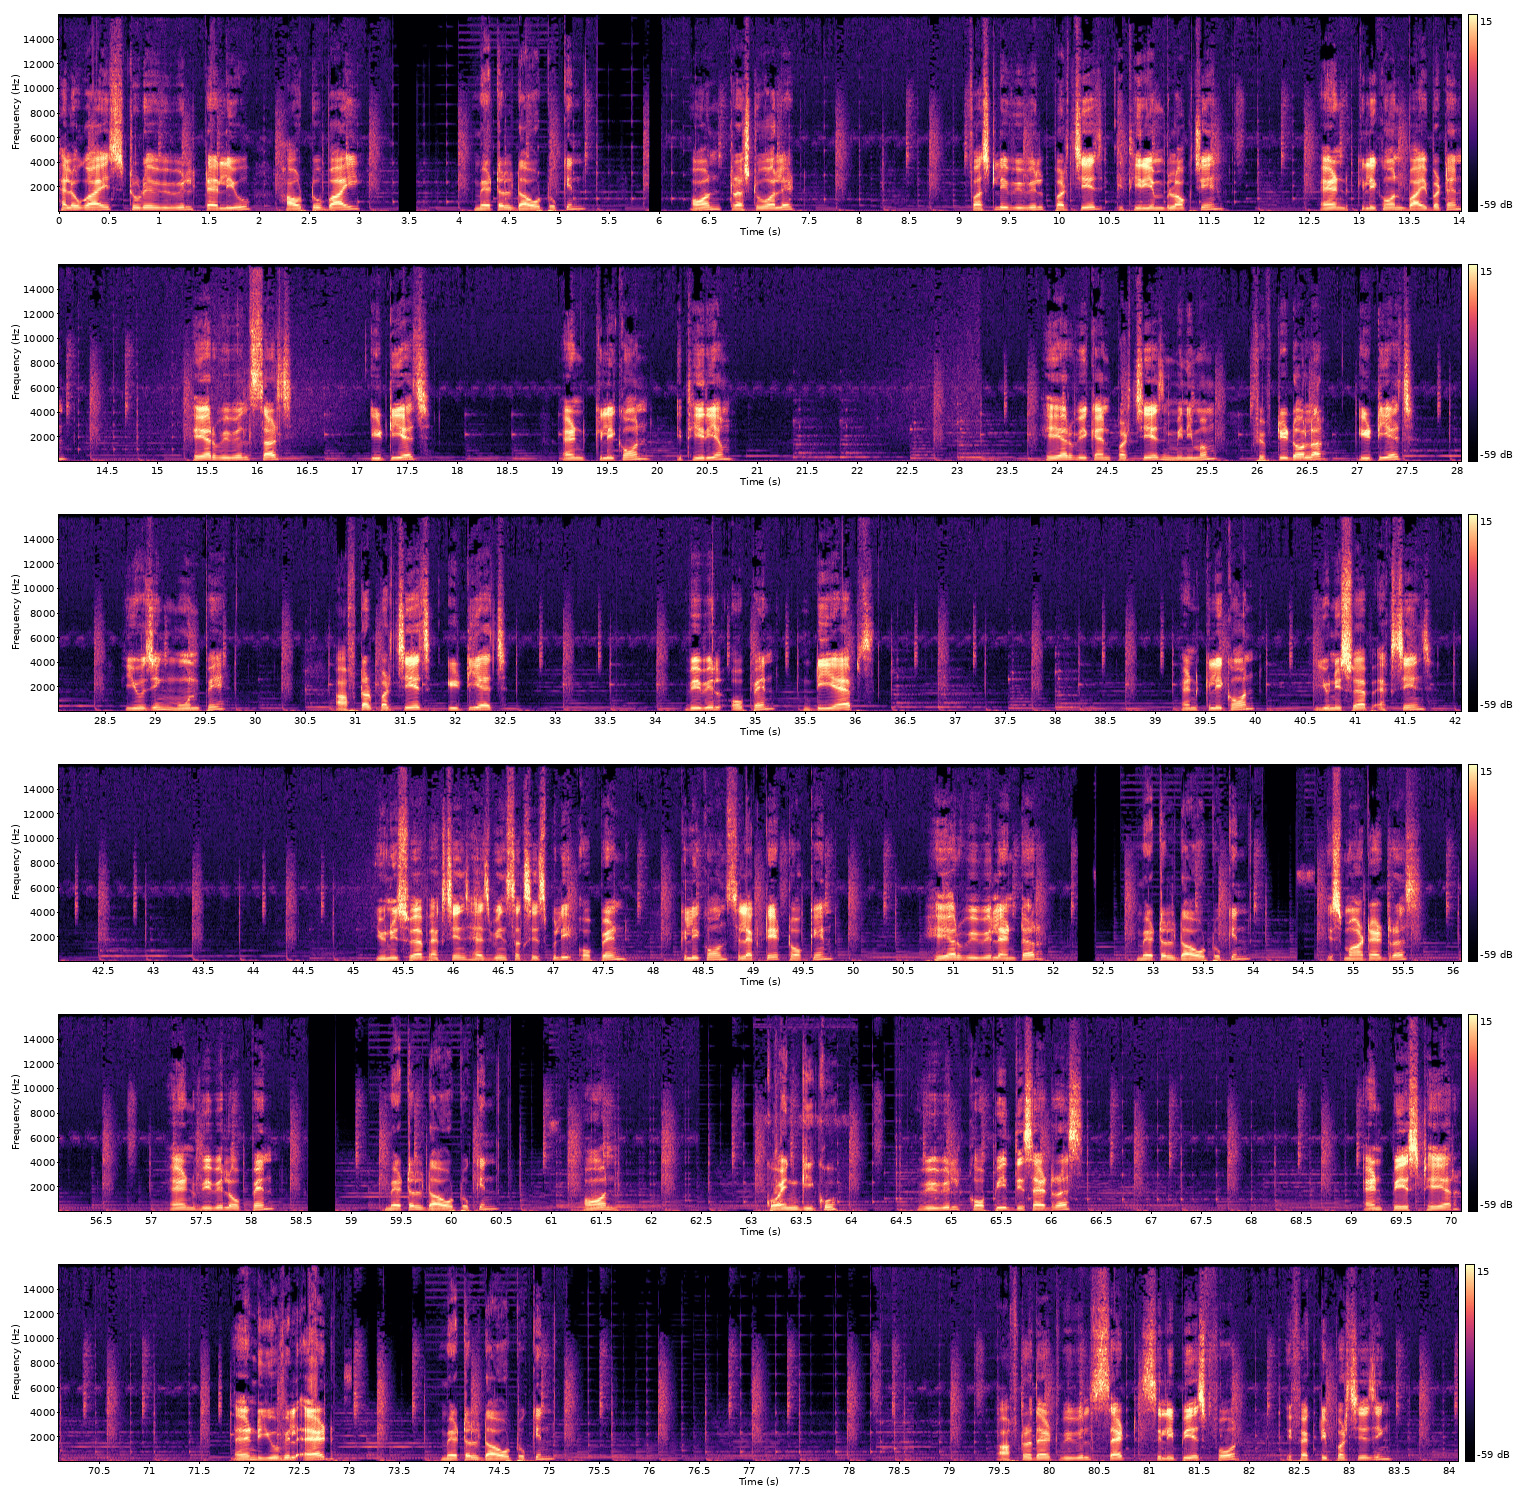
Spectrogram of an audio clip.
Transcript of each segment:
Hello guys, today we will tell you how to buy Metal DAO token on Trust Wallet. Firstly, we will purchase Ethereum blockchain and click on buy button. Here we will search ETH and click on Ethereum. Here we can purchase minimum $50 ETH using MoonPay. After purchase ETH, we will open dApps and click on Uniswap exchange. Uniswap exchange has been successfully opened. Click on select a token. Here we will enter Metal DAO token, smart address and we will open Metal DAO token on CoinGecko. We will copy this address and paste here and you will add Metal DAO token. After that we will set slippage for effective purchasing.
